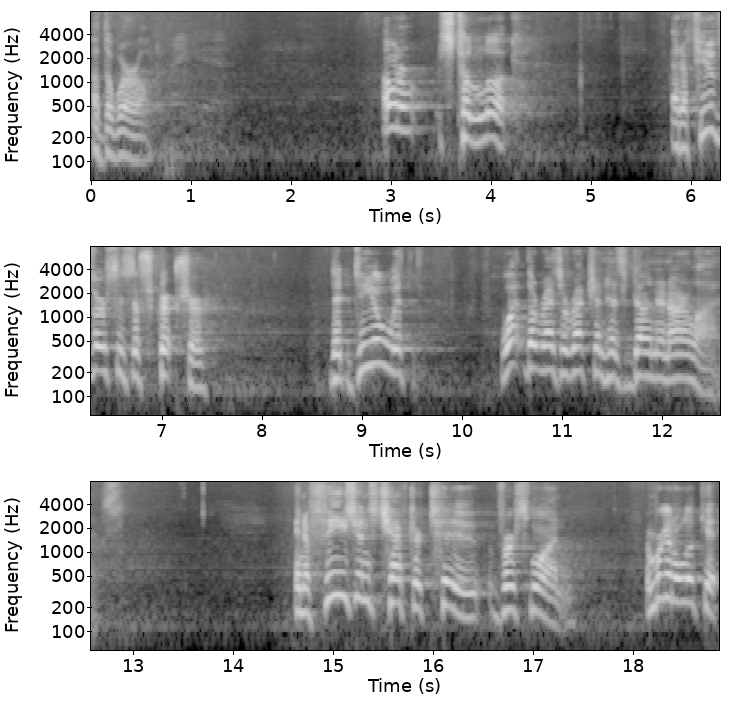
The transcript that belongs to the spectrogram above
of the world. I want us to look at a few verses of scripture that deal with what the resurrection has done in our lives. In Ephesians chapter 2, verse 1, and we're going to look at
